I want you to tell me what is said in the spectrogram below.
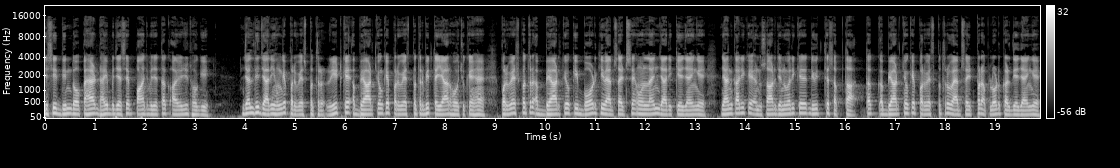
इसी दिन दोपहर ढाई बजे से पाँच बजे तक आयोजित होगी। जल्द ही जारी होंगे प्रवेश पत्र। रीट के अभ्यर्थियों के प्रवेश पत्र भी तैयार हो चुके हैं। प्रवेश पत्र अभ्यर्थियों की बोर्ड की वेबसाइट से ऑनलाइन जारी किए जाएँगे। जानकारी के अनुसार जनवरी के द्वितीय सप्ताह तक अभ्यर्थियों के प्रवेश पत्र वेबसाइट पर अपलोड कर दिए जाएँगे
